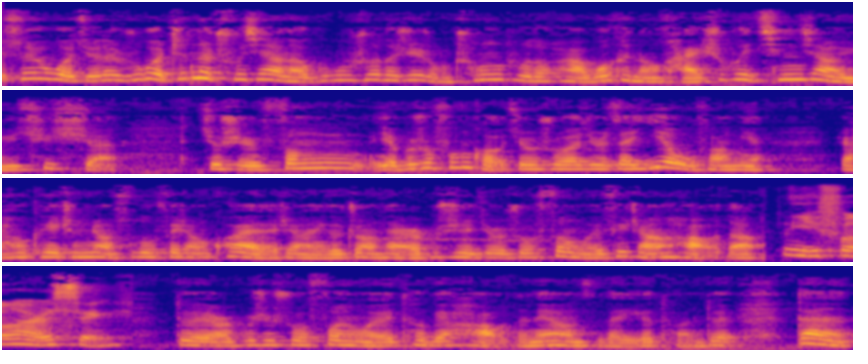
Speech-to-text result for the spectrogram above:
所以我觉得，如果真的出现了姑姑说的这种冲突的话，我可能还是会倾向于去选，就是风，也不是说风口，就是说就是在业务方面，然后可以成长速度非常快的这样一个状态，而不是就是说氛围非常好的逆风而行。对，而不是说氛围特别好的那样子的一个团队。但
